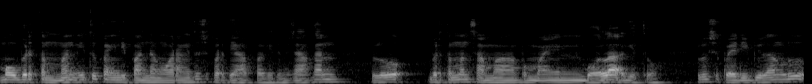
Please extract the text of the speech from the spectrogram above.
mau berteman itu pengen dipandang orang itu seperti apa gitu. Misalkan lu berteman sama pemain bola gitu lu supaya dibilang lu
